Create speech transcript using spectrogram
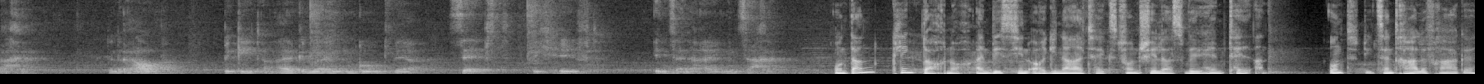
Rache. Denn Raub begeht am allgemeinen Gut, wer selbst sich hilft in seiner eigenen Sache. Und dann klingt doch noch ein bisschen Originaltext von Schillers Wilhelm Tell an. Und die zentrale Frage,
